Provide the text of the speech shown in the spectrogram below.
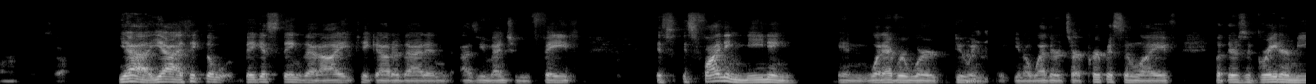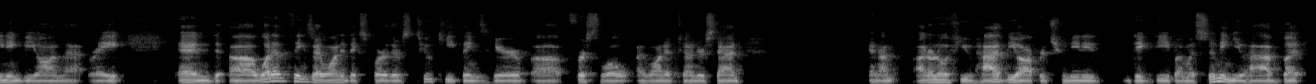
wonderful so. Yeah yeah i think the biggest thing that i take out of that and as you mentioned faith it's it's finding meaning in whatever we're doing you know whether it's our purpose in life but there's a greater meaning beyond that right and uh, one of the things i wanted to explore there's two key things here uh, first of all i wanted to understand and i'm i don't know if you've had the opportunity to dig deep. I'm assuming you have, but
